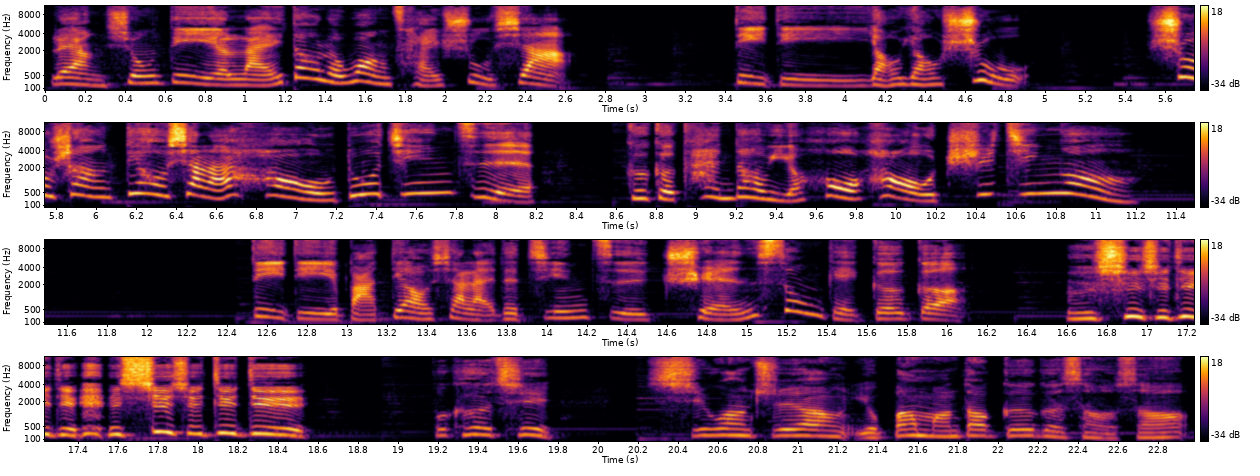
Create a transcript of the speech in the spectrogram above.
两兄弟来到了旺财树下，弟弟摇摇树，树上掉下来好多金子，哥哥看到以后好吃惊哦。弟弟把掉下来的金子全送给哥哥。呃，谢谢弟弟，谢谢弟弟。不客气，希望这样有帮忙到哥哥嫂嫂。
